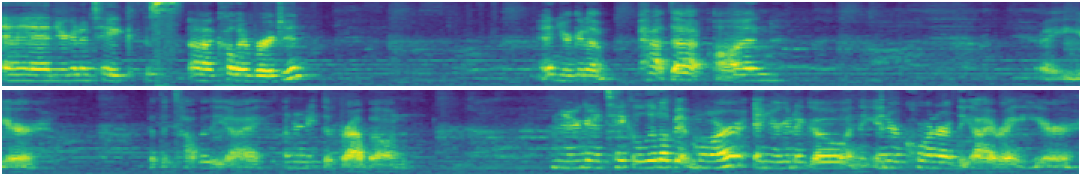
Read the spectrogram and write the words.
and you're going to take this uh, color Virgin and you're going to pat that on right here at the top of the eye, underneath the brow bone. And you're going to take a little bit more and you're going to go in the inner corner of the eye right here.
